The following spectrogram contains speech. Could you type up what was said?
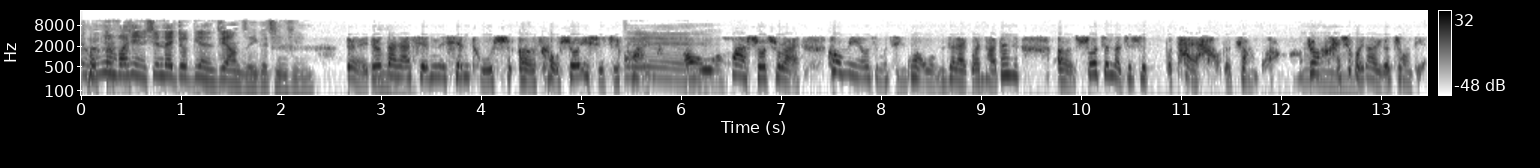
以你有没有发现现在就变成这样子一个情形？对，就大家先、嗯、先图说呃口说一时之快嘛，哦，我话说出来，后面有什么情况我们再来观察。但是呃说真的，这是不太好的状况啊。就还是回到一个重点，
